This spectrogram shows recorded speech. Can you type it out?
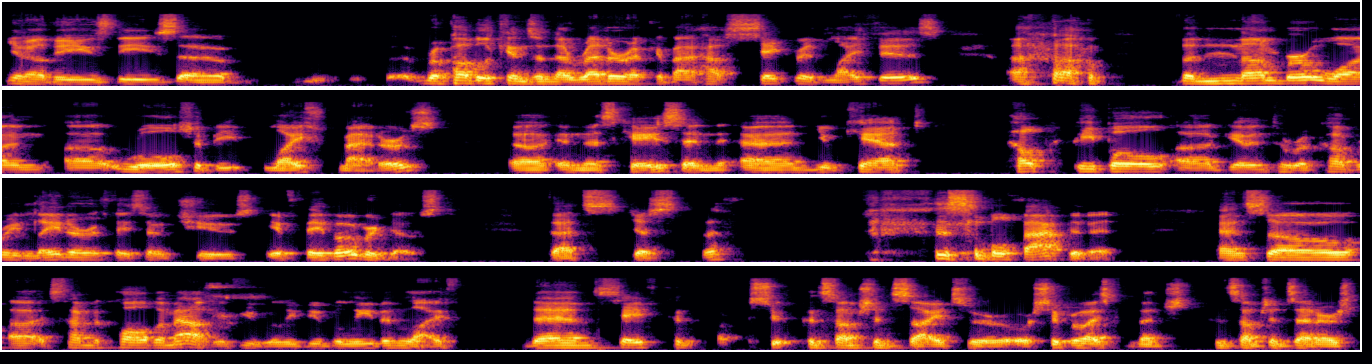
you know these these uh, Republicans and their rhetoric about how sacred life is. Uh, the number one uh, rule should be life matters uh, in this case, and and you can't help people uh, get into recovery later if they so choose if they've overdosed. That's just the, the simple fact of it. And so it's time to call them out if you really do believe in life then safe con- consumption sites or, or supervised consumption centers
